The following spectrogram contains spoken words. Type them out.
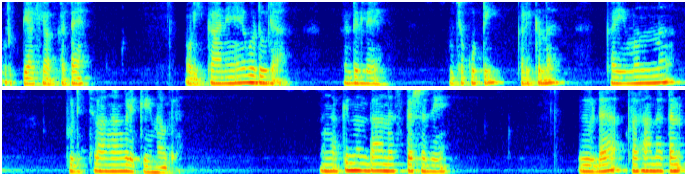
വൃത്തിയാക്കി വെക്കട്ടെ. മുറിക്കാനേ വിടൂല. കണ്ടില്ലേ? പൂച്ചക്കുട്ടി കളിക്കുന്ന കൈമന്ന് പിടിച്ചു വാങ്ങാൻ കളിക്കുന്ന അവിടെ. നിങ്ങൾക്ക് ഇന്നെന്താണ് സ്പെഷ്യൽ? ഇവിടെ പ്രസാദേട്ടൻ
